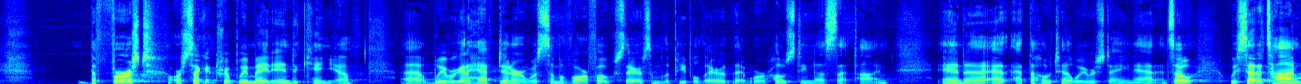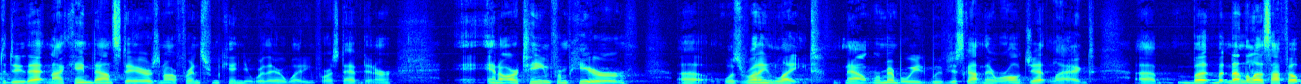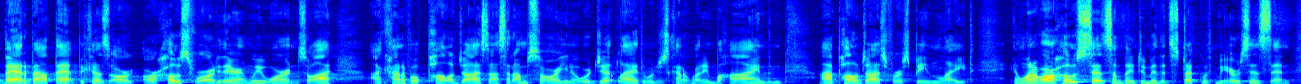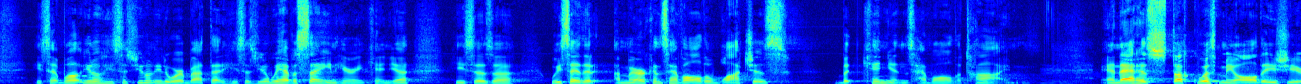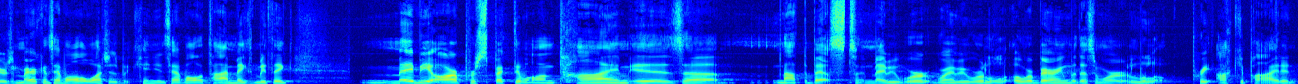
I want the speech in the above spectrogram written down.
The first or second trip we made into Kenya, uh, we were going to have dinner with some of our folks there, some of the people there that were hosting us that time, and uh, at, at the hotel we were staying at. And so we set a time to do that, and I came downstairs, and our friends from Kenya were there waiting for us to have dinner and our team from here uh, was running late. Now, remember, we, we've just gotten there, we're all jet lagged. Uh, but, but nonetheless, I felt bad about that because our, our hosts were already there and we weren't. And so I, I kind of apologized and I said, I'm sorry, you know, we're jet lagged and we're just kind of running behind. And I apologize for us being late. And one of our hosts said something to me that stuck with me ever since then. He said, Well, you know, he says, you don't need to worry about that. He says, You know, we have a saying here in Kenya. He says, uh, We say that Americans have all the watches but Kenyans have all the time. And that has stuck with me all these years. Americans have all the watches, but Kenyans have all the time. Makes me think maybe our perspective on time is uh, not the best, and maybe we're maybe we're a little overbearing with this, and we're a little preoccupied and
